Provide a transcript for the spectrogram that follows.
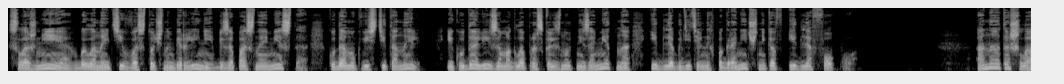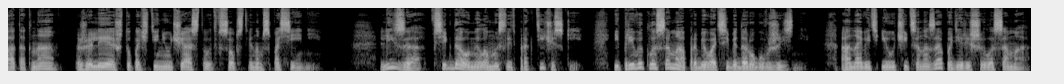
Сложнее было найти в Восточном Берлине безопасное место, куда мог вести тоннель, и куда Лиза могла проскользнуть незаметно и для бдительных пограничников, и для ФОПО. Она отошла от окна, жалея, что почти не участвует в собственном спасении. Лиза всегда умела мыслить практически и привыкла сама пробивать себе дорогу в жизни. Она ведь и учиться на Западе решила сама.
